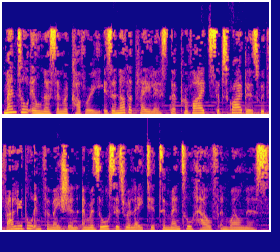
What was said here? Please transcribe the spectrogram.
Mental Illness and Recovery is another playlist that provides subscribers with valuable information and resources related to mental health and wellness.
